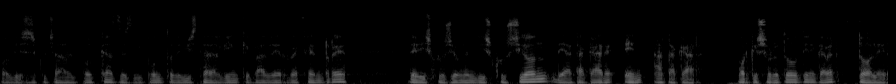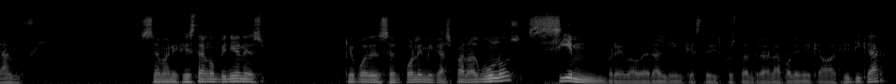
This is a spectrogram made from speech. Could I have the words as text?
Podéis escuchar el podcast desde el punto de vista de alguien que va de red en red, de discusión en discusión, de atacar en atacar, porque sobre todo tiene que haber tolerancia. Se manifiestan opiniones que pueden ser polémicas para algunos, siempre va a haber alguien que esté dispuesto a entrar en la polémica o a criticar,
